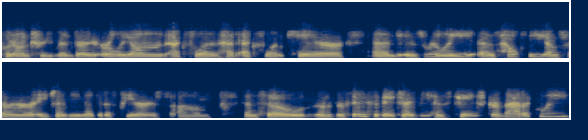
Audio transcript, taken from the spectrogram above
put on treatment very early on, excellent, had excellent care, and is really as healthy as her HIV negative peers. Um, and so the, the face of HIV has changed dramatically.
